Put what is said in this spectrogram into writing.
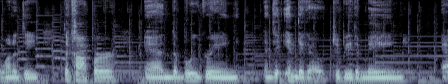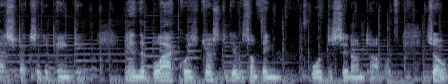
I wanted the the copper and the blue green and the indigo to be the main aspects of the painting. And the black was just to give something for it to sit on top of. So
